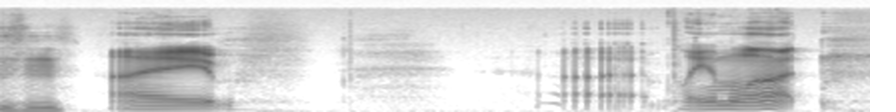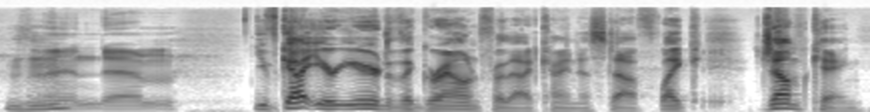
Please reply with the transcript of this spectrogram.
Mm-hmm. I uh, play them a lot. Mm-hmm. And um, You've got your ear to the ground for that kind of stuff. Like Jump King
